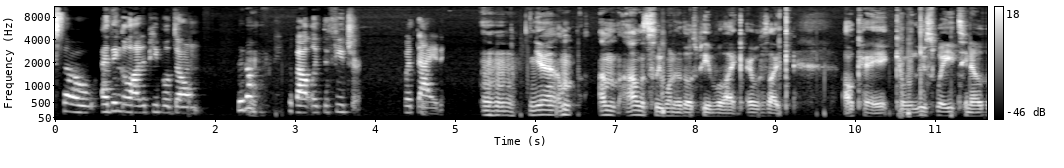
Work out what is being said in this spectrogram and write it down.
So i think a lot of people don't they don't think about like the future with dieting hmm Yeah, I'm. I'm honestly one of those people. Like it was like okay, can we lose weight? You know,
